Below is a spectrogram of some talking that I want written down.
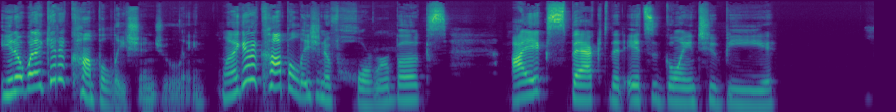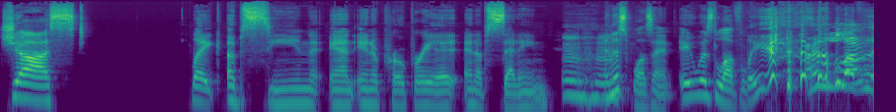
You know, when I get a compilation, Julie, when I get a compilation of horror books, I expect that it's going to be just like obscene and inappropriate and upsetting. Mm-hmm. And this wasn't. It was lovely. I love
